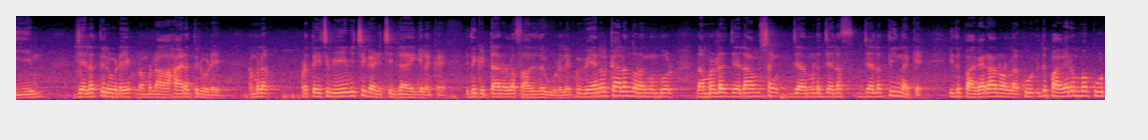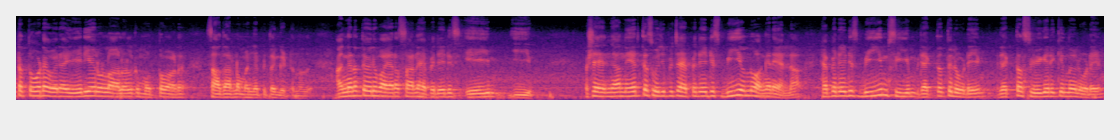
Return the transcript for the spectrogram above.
ഇയും ജലത്തിലൂടെയും നമ്മുടെ ആഹാരത്തിലൂടെയും നമ്മൾ പ്രത്യേകിച്ച് വേവിച്ച് കഴിച്ചില്ല എങ്കിലൊക്കെ ഇത് കിട്ടാനുള്ള സാധ്യത കൂടുതൽ. ഇപ്പോൾ വേനൽക്കാലം തുടങ്ങുമ്പോൾ നമ്മളുടെ ജലാംശം നമ്മുടെ ജല ജലത്തിൽ നിന്നൊക്കെ ഇത് പകരാനുള്ള ഇത് പകരുമ്പോൾ കൂട്ടത്തോടെ ഒരു ഏരിയയിലുള്ള ആളുകൾക്ക് മൊത്തമാണ് സാധാരണ മഞ്ഞപ്പിത്തം കിട്ടുന്നത്. അങ്ങനത്തെ ഒരു വൈറസാണ് ഹെപ്പറ്റൈറ്റിസ് എയും ഇയും. പക്ഷേ ഞാൻ നേരത്തെ സൂചിപ്പിച്ച ഹെപ്പറ്റൈറ്റിസ് ബി ഒന്നും അങ്ങനെയല്ല. ഹെപ്പറ്റൈറ്റിസ് ബിയും സിയും രക്തത്തിലൂടെയും രക്തം സ്വീകരിക്കുന്നതിലൂടെയും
